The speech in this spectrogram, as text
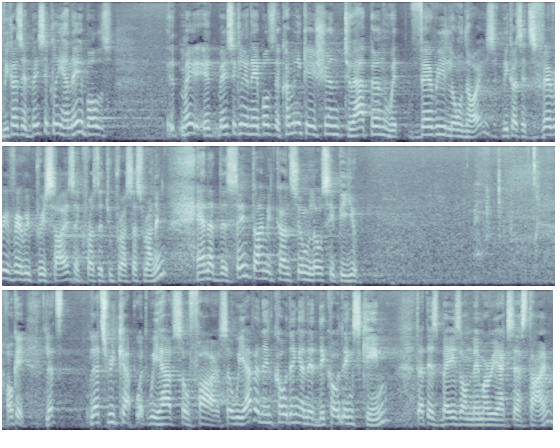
because it basically enables it, may, it basically enables the communication to happen with very low noise because it's very, very precise across the two processes running. And at the same time, it consumes low CPU. Okay, let's, let's recap what we have so far. So we have an encoding and a decoding scheme that is based on memory access time.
